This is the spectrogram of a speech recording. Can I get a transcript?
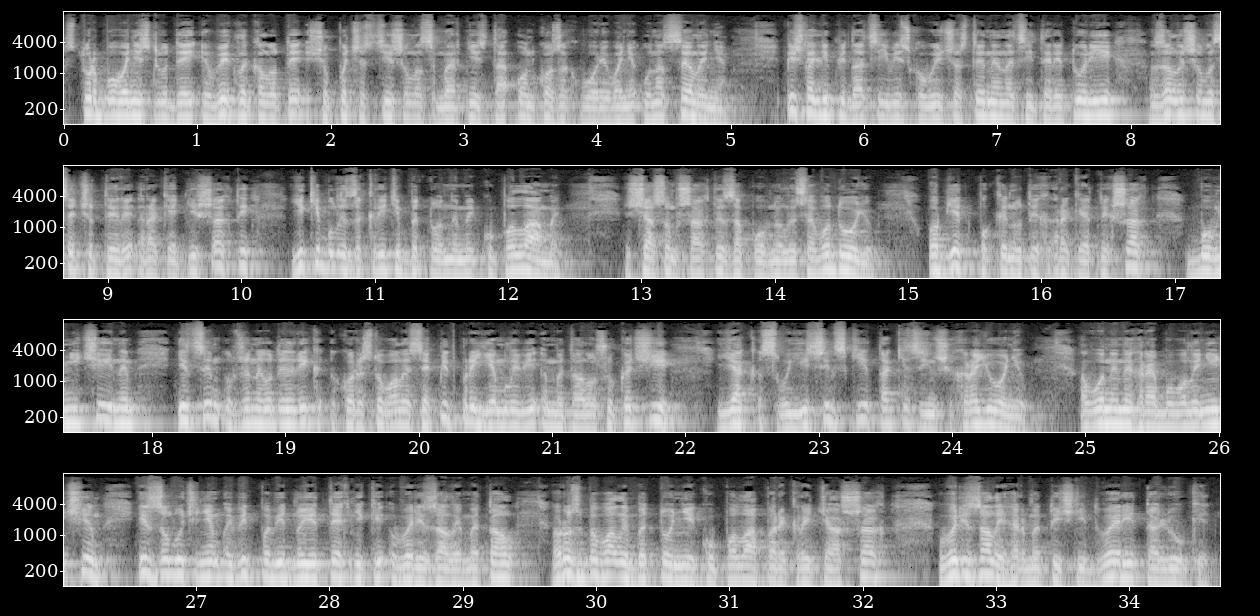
Стурбованість людей викликало те, що почастішала смертність та онкозахворювання у населення. Після ліквідації військової частини на цій території залишилося чотири ракетні шахти, які були закриті бетонними куполами. З часом шахти заповнилися водою. Об'єкт покинутих ракетних шахт був нічийним, і цим вже не один рік користувалися підприємливі металошукачі, як свої сільські, так і з інших районів. Вони не гребували нічим і з залученням відповідної техніки вирізали метал, розбивали бетонні купола перекриття шахт, вирізали герметичні двері та люки.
